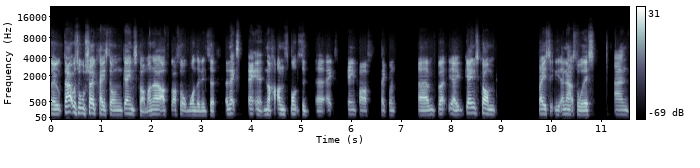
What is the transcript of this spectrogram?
So that was all showcased on Gamescom. I know I've, I sort of wandered into an ex, not unsponsored uh, ex Game Pass segment, um, but yeah, Gamescom basically announced all this, and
